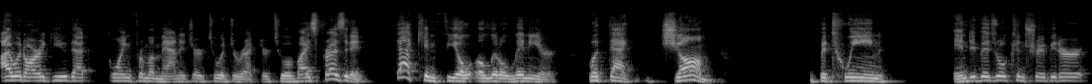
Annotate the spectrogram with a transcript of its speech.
I would argue that going from a manager to a director to a vice president, that can feel a little linear. But that jump between individual contributor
